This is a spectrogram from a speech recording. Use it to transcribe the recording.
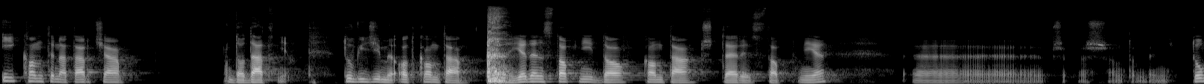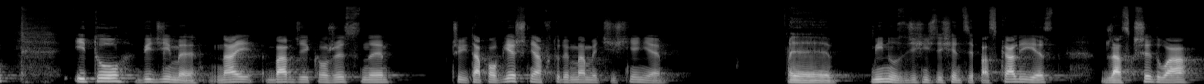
i kąty natarcia dodatnie. Tu widzimy od kąta 1 stopni do kąta 4 stopnie. Eee, przepraszam, to będzie tu. I tu widzimy najbardziej korzystny, czyli ta powierzchnia, w którym mamy ciśnienie yy, minus 10 tysięcy paskali jest dla skrzydła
